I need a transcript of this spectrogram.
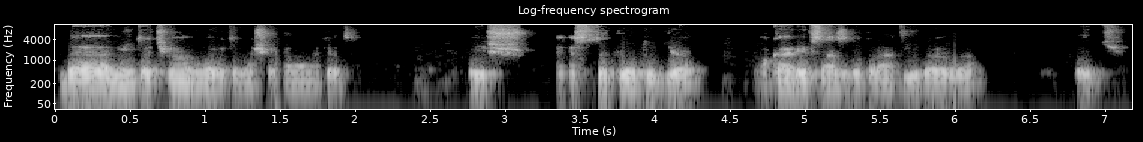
de mint hogyha valaki mesélne neked. És ezt tök jól tudja, akár évszázadokon átívelve egy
